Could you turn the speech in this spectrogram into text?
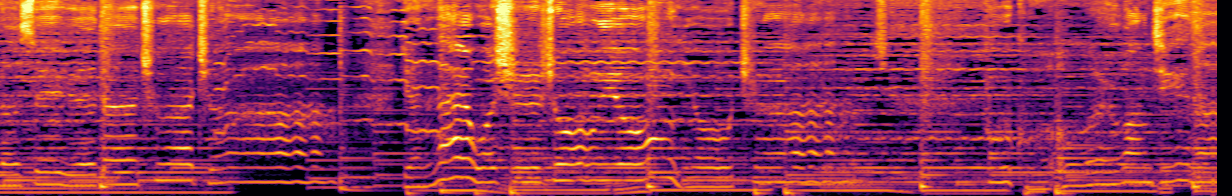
了岁月的车辙。原来我始终拥有着，不过偶尔忘记了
